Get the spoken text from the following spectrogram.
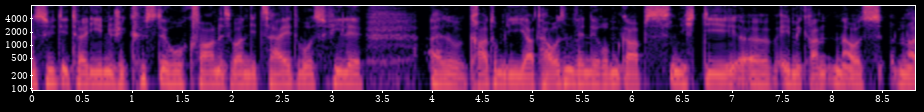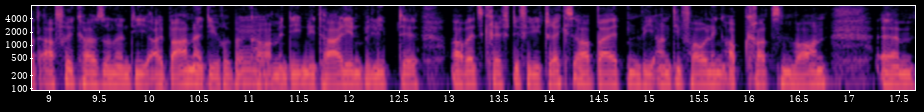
süditalienische Küste hochgefahren, es war die Zeit, wo es viele also gerade um die Jahrtausendwende rum gab es nicht die äh, Emigranten aus Nordafrika, sondern die Albaner, die rüberkamen, mhm. die in Italien beliebte Arbeitskräfte für die Drecksarbeiten wie Antifouling abkratzen waren. Ähm,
